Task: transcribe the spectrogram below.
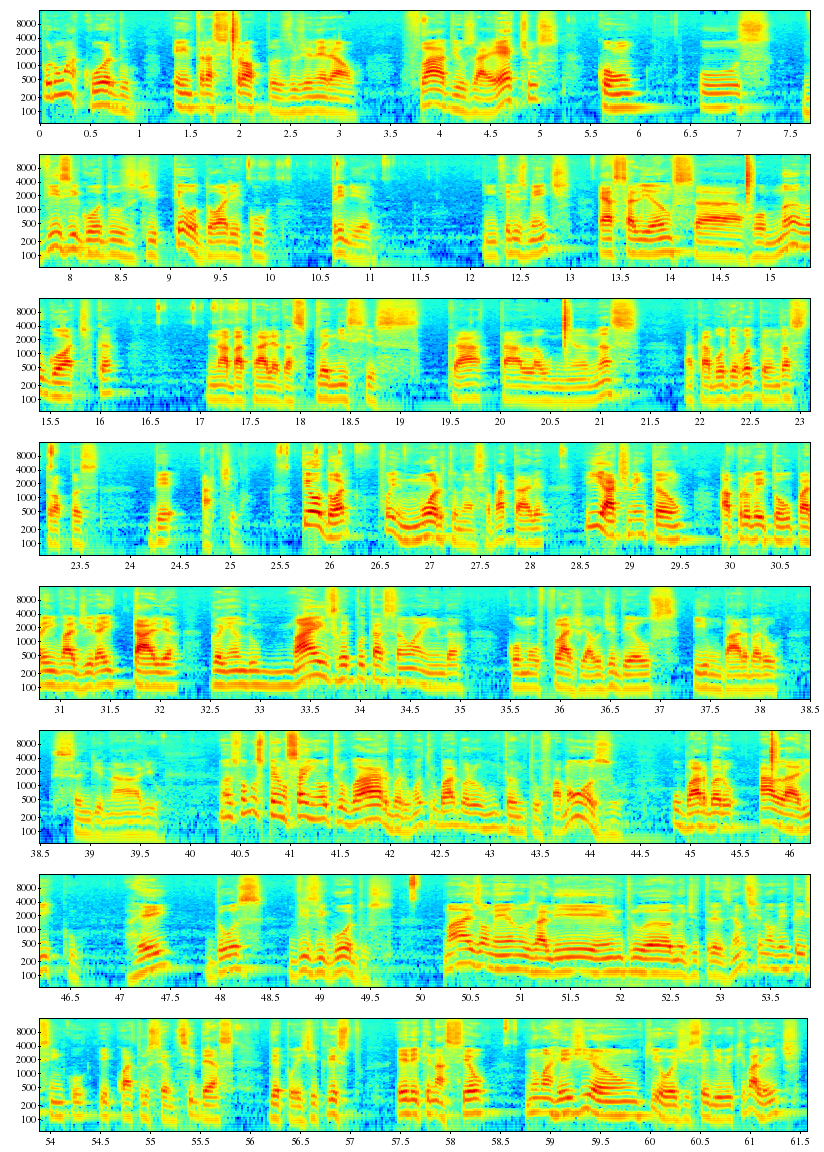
por um acordo entre as tropas do general Flávio Aétios com os visigodos de Teodórico I. Infelizmente, essa aliança romano-gótica na Batalha das Planícies Catalunianas, acabou derrotando as tropas de Átila. Teodórico foi morto nessa batalha e Átila, então, aproveitou para invadir a Itália, ganhando mais reputação ainda como flagelo de Deus e um bárbaro sanguinário. Mas vamos pensar em outro bárbaro, um outro bárbaro um tanto famoso, o bárbaro Alarico, rei dos visigodos, mais ou menos ali entre o ano de 395 e 410 depois de Cristo. Ele que nasceu numa região que hoje seria o equivalente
